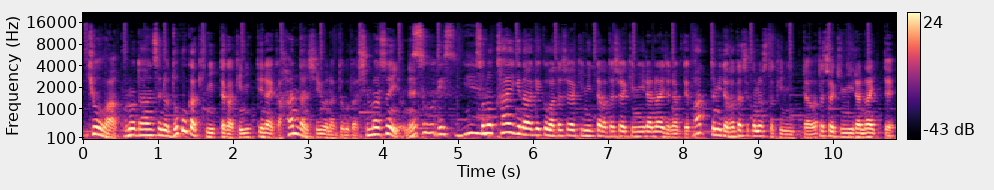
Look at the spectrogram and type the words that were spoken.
今日はこの男性のどこが気に入ったか気に入ってないか判断しようなんてことはしませんよね。そうですね。その会議の挙句私は気に入った私は気に入らないじゃなくてパッと見て私この人気に入った私は気に入らないって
